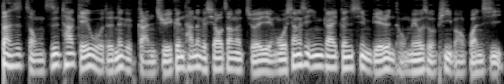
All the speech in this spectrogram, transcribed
但是总之，他给我的那个感觉，跟他那个嚣张的嘴脸，我相信应该跟性别认同没有什么屁毛关系。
